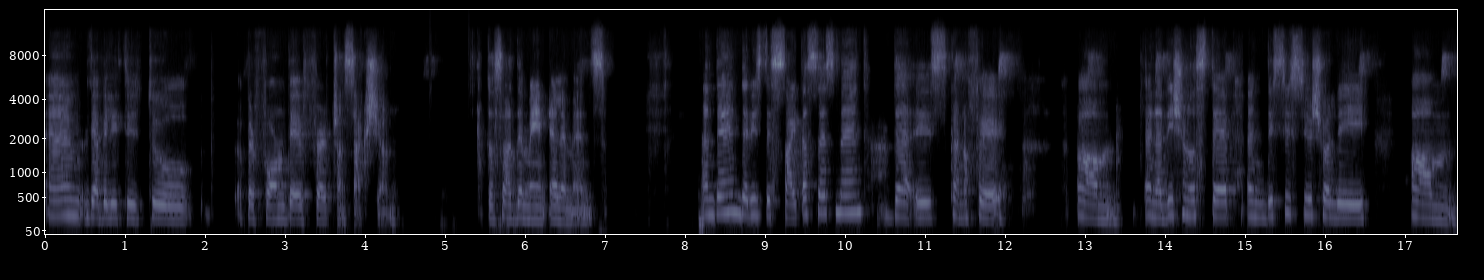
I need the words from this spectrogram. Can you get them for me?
and the ability to perform the fare transaction. Those are the main elements. And then there is the site assessment that is kind of a um, an additional step, and this is usually um,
